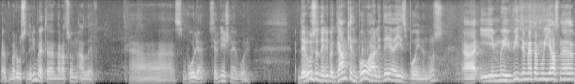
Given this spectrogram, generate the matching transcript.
руса это марацон алев. Э, воля, сердечная воля. Деруса де либо Гамкин Боа Алидея избойнанус. Э, и мы видим этому ясно,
